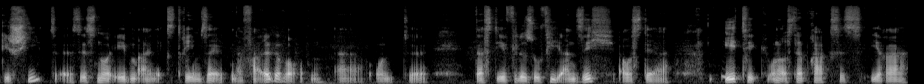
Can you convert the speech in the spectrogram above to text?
geschieht. Es ist nur eben ein extrem seltener Fall geworden. Äh, und äh, dass die Philosophie an sich aus der Ethik und aus der Praxis ihrer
